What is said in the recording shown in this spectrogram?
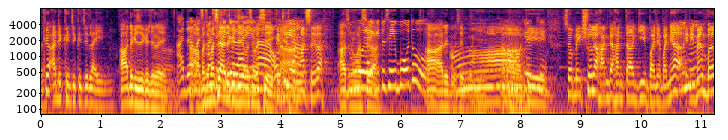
Ke ada kerja-kerja lain? Ah, ada kerja-kerja lain. Ada Ah, masing-masing ada kerja masing-masing. lah. Oh, Kerja yang- sepenuh masa lah. Ah, Dua masa lah. lagi tu sibuk tu. Ah, ada dua sibuk. Ah, okey, okay, okey. So make sure lah anda hantar gift banyak-banyak. Mm-hmm. Remember,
